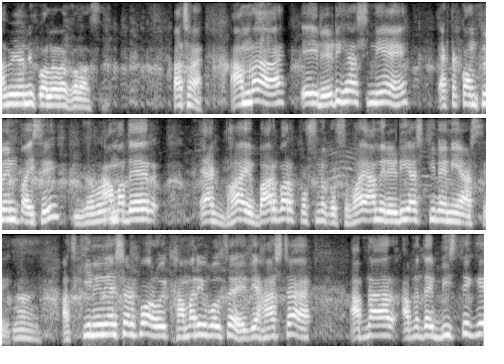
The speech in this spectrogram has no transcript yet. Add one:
আমি আনি কলেরা করাছি আচ্ছা আমরা এই রেডি হাঁস নিয়ে একটা কমপ্লেন পাইছি? আমাদের এক ভাই বারবার প্রশ্ন করছে ভাই আমি রেডি হাঁস কিনে নিয়ে আসছি। হ্যাঁ। আজ কিনে নিয়ে আসার পর ওই খামারি বলছে যে হাঁসটা আপনার আপনাদের বিশ থেকে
